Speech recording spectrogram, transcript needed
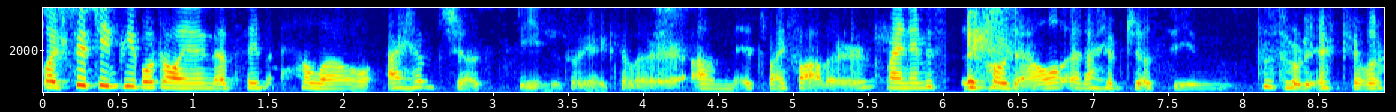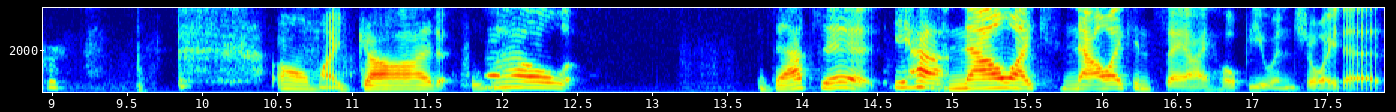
Like 15 people calling in at the same, "Hello, I have just seen the Zodiac killer." Um, it's my father. My name is Hodel, and I have just seen the Zodiac killer. Oh my god. Well, that's it. Yeah, Now I now I can say I hope you enjoyed it.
